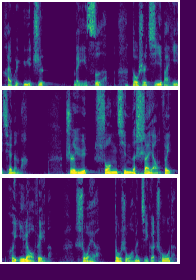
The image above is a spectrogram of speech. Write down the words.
还会预支，每一次啊都是几百一千的拿。至于双亲的赡养费和医疗费呢，说呀都是我们几个出的，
